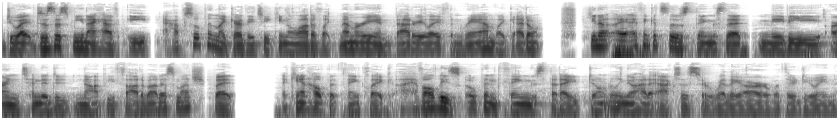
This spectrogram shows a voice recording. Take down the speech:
do i does this mean i have eight apps open? Like are they taking a lot of like memory and battery life and ram? Like i don't you know I, I think it's those things that maybe are intended to not be thought about as much but I can't help but think like I have all these open things that I don't really know how to access or where they are or what they're doing.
